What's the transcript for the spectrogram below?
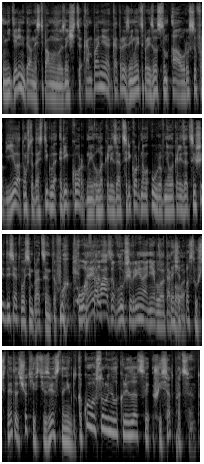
недельной давности, по-моему. Значит, компания, которая занимается производством аурусов, объявила о том, что достигла рекордной локализации, рекордного уровня локализации 68%. У на этот- АвтоВАЗа в лучшие времена не было такого. Значит, послушайте, на этот счет есть известный анекдот. Какой у вас уровень локализации? 60%.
